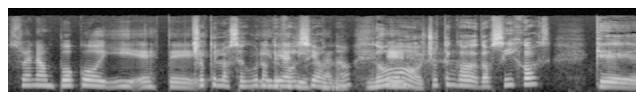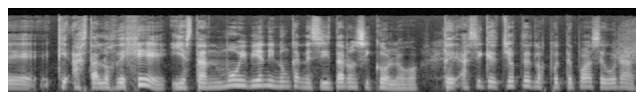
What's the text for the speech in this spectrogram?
Suena un poco y este Yo te lo aseguro que funciona. No, no eh, yo tengo dos hijos que, que, hasta los dejé y están muy bien y nunca necesitaron psicólogo. así que yo te los te puedo asegurar.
